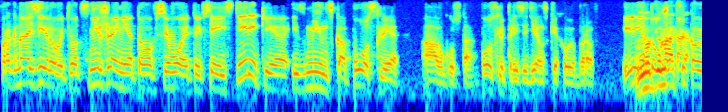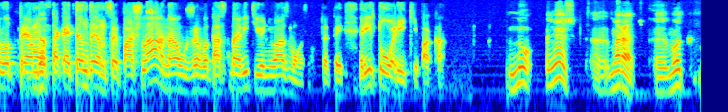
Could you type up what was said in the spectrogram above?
прогнозировать вот снижение этого всего, этой всей истерики из Минска после августа, после президентских выборов? Или ну, это уже нач... такой вот прям да. вот такая тенденция пошла, она уже вот остановить ее невозможно, вот этой риторики пока? Ну, понимаешь, э, Марат, э, вот э,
